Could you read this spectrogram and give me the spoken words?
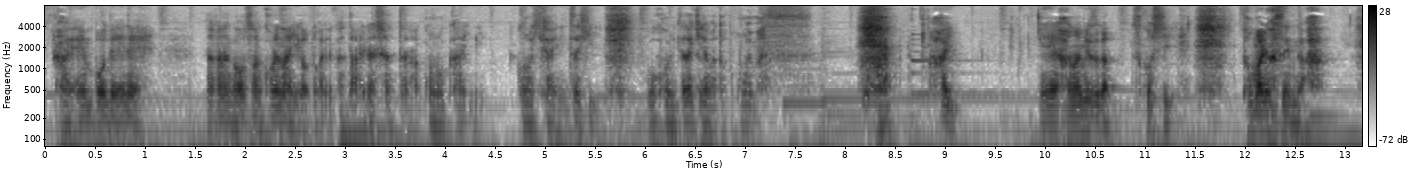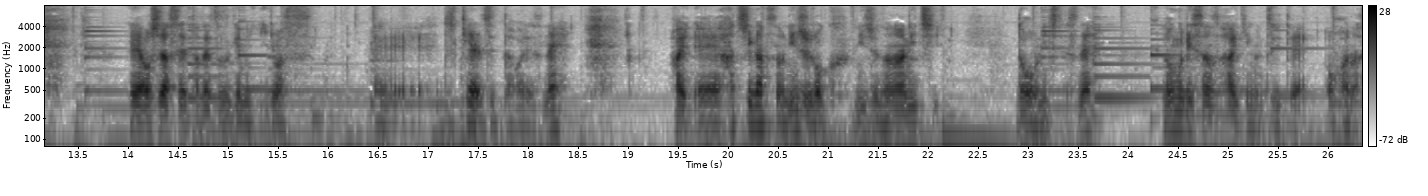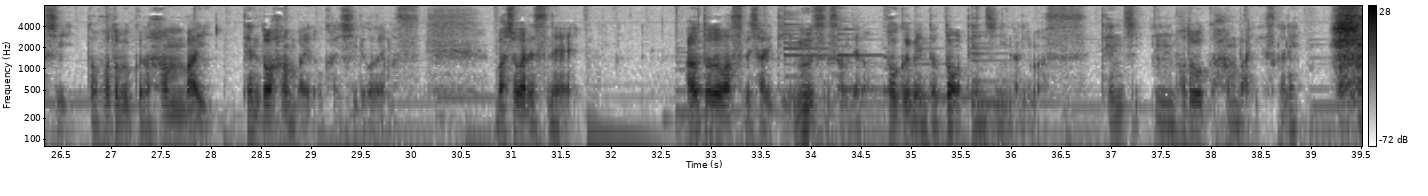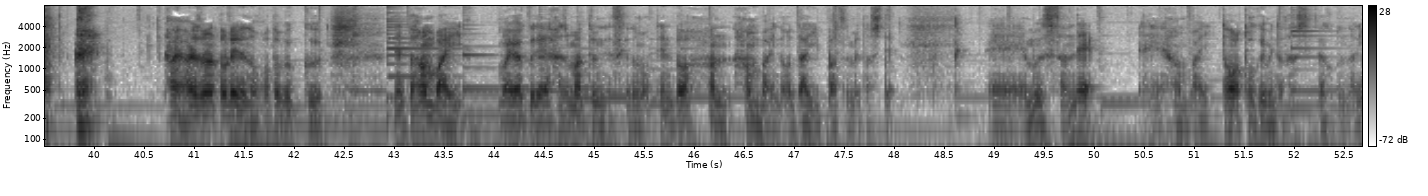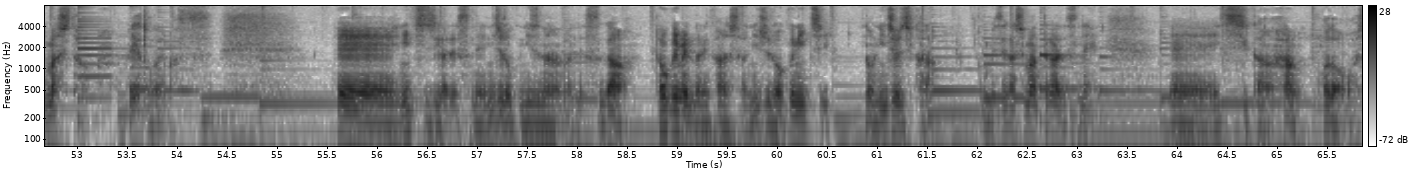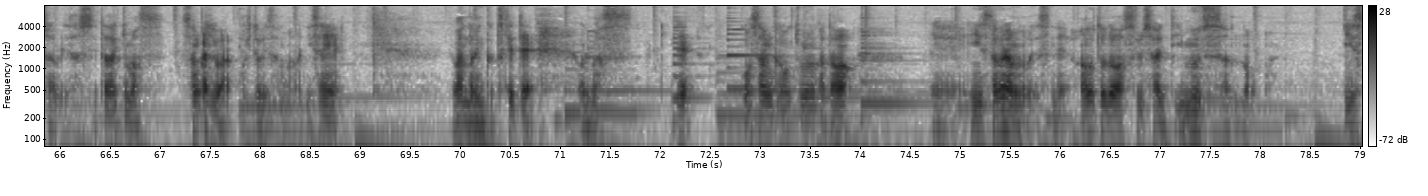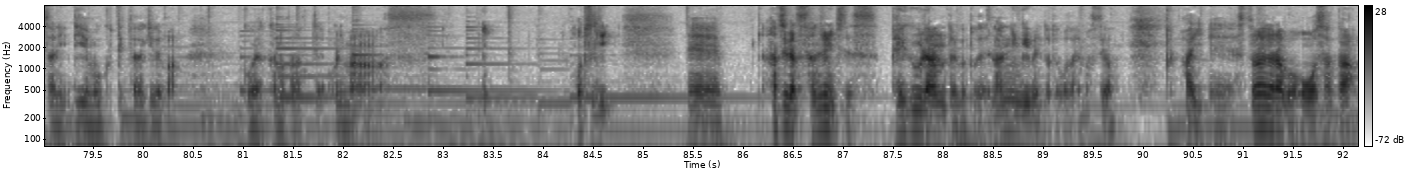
はい、遠方でね、なかなか大阪来れないよとかいう方いらっしゃったら、この回に、この機会にぜひご購入いただければと思います。はい。えー、鼻水が少し止まりませんが、えー、お知らせ立て続けにいきます。えー、時系列いった方がいいですね。はい、えー、8月の26、27日、同日ですね。ロングディスタンスハイキングについてお話と、フォトブックの販売、店頭販売の開始でございます。場所がですね、アウトドアスペシャリティムースさんでのトークイベントと展示になります。展示、うん、フォトブック販売ですかね。はい、アリゾナトレイルのフォトブック、ネット販売、まあ、予約で始まってるんですけども、店頭販売の第一発目として、えー、ムースさんで、えー、販売とトークイベントさせていただくことになりました。ありがとうございます。えー、日時がですね、26、27なんですが、トークイベントに関しては26日の20時から、お店が閉まってからですね、えー、1時間半ほどおしゃべりさせていただきます。参加費はお一人様2000円。ワンドリンクつけております。で、ご参加ご希望の方は、えー、インスタグラムのですね、アウトドアスペシャリティムースさんのインスタに DM 送っていただければご予約可能となっております。お次、えー、8月30日です。ペグランということで、ランニングイベントでございますよ。はい、えー、ストライドラボ大阪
